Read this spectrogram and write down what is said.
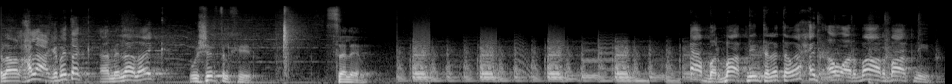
لو الحلقة عجبتك اعمل لها like و share في الخير. سلام. ب 4 2 3 1 أو 4 4 2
